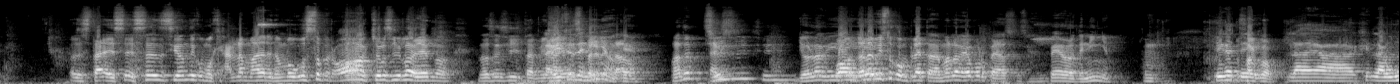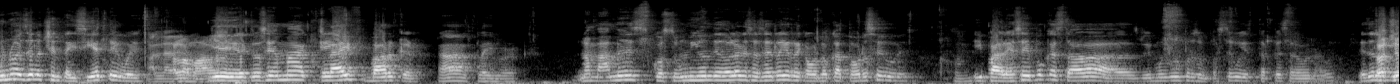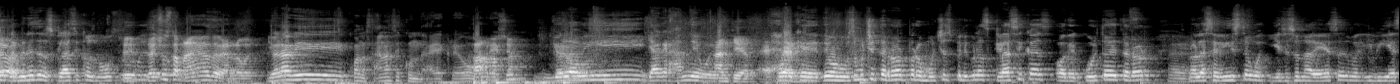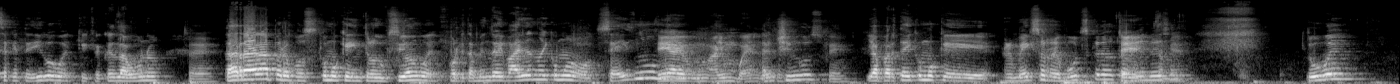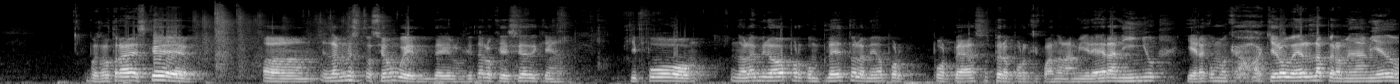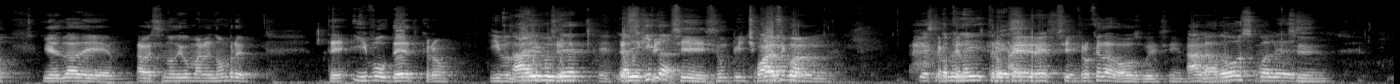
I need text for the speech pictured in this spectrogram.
O sea, está, es esa sensación de como que, a la madre, no me gusta, pero oh, quiero seguirla viendo. No sé si también. ¿La viste de niño o experimentado. qué? ¿Mande? Sí, sí, sí. Yo la vi. Bueno, no la he visto completa, además la veía por pedazos. Pero de niño. Fíjate, Exacto. la, la 1 es del 87, güey. A A la madre. Y el director se llama Clive Barker. Ah, Clayburg. No mames, costó un millón de dólares hacerla y recaudó 14, güey. Y para esa época estaba muy buen presupuesto, güey. Está pesadona, güey. Es de los, también es de los clásicos Sí, monstruos, güey. de hecho, hasta ganas de verla, güey. Yo la vi cuando estaba en la secundaria, creo. Ah, no. Yo la vi ya grande, güey. Antier. Porque, digo, me gusta mucho el terror, pero muchas películas clásicas o de culto de terror Eh. no las he visto, güey. Y esa es una de esas, güey. Y vi esa que te digo, güey, que creo que es la 1. Sí. Está rara, pero pues como que introducción, güey. Porque también hay varias, ¿no? Hay como seis, ¿no? Sí, hay un, hay un buen. Hay chingos. Sí. Y aparte hay como que remakes o reboots, creo, Sí, también de eso. ¿Tú, güey? Pues otra vez que ah, es la misma situación, güey, de lo, que decía de que tipo no la he mirado por completo, la he mirado por, por pedazos, pero porque cuando la miré era niño y era como que "Ah, quiero verla, pero me da miedo. Y es la de, a ver si no digo mal el nombre, de Evil Dead, creo. Evil Ah, Dead. Evil Sí. Dead. Sí. La Es viejita. Sí, es un pinche ¿Cuál, clásico. cuál? Y es que Creo también hay creo tres. que- Hay tres, sí, creo que la dos, güey, sí. Ah, ¿La 2 cuál es? Sí.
